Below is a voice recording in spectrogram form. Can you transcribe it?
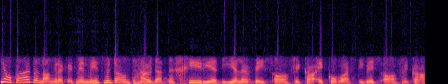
Ja, baie belangrik. Ek meen mense moet onthou dat Nigerië die hele Wes-Afrika, ECOWAS, die Wes-Afrika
